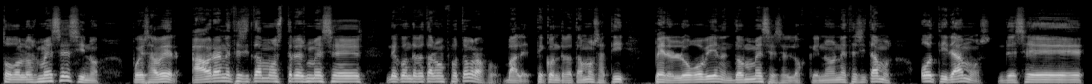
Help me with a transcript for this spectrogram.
todos los meses, sino, pues a ver, ahora necesitamos tres meses de contratar a un fotógrafo, vale, te contratamos a ti, pero luego vienen dos meses en los que no necesitamos o tiramos de ese,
